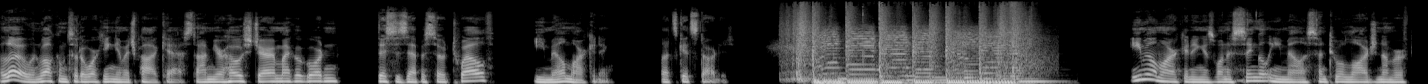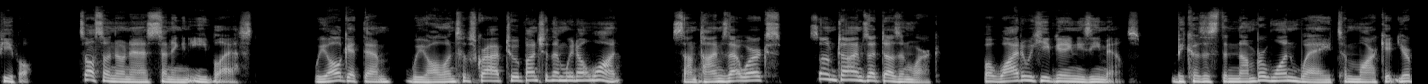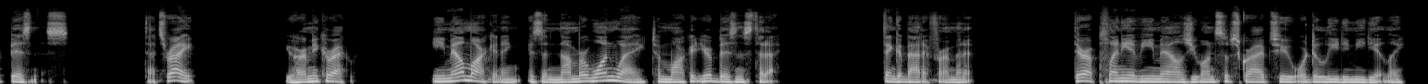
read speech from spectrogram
Hello, and welcome to the Working Image Podcast. I'm your host, Jarrod Michael Gordon. This is episode 12 Email Marketing. Let's get started. Email marketing is when a single email is sent to a large number of people. It's also known as sending an e blast. We all get them. We all unsubscribe to a bunch of them we don't want. Sometimes that works, sometimes that doesn't work. But why do we keep getting these emails? Because it's the number one way to market your business. That's right. You heard me correctly. Email marketing is the number one way to market your business today. Think about it for a minute. There are plenty of emails you unsubscribe to or delete immediately,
